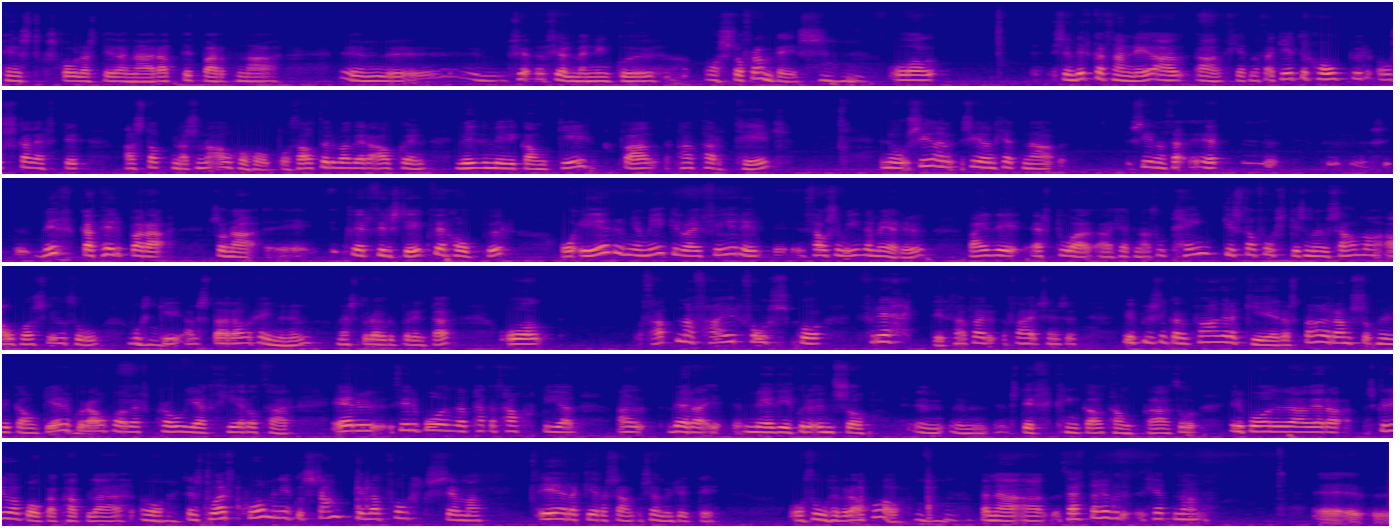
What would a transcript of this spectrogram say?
tengst skólastigana, rattir barna, um, um fjö- fjölmenningu og svo framvegis. Mhm. Og sem virkar þannig að, að hérna, það getur hópur óskað eftir að stopna svona áhugahóp og þá þurfa að vera ákveðin viðmið í gangi, hvað, hvað þarf til. Nú síðan, síðan hérna, síðan það er, virka þeir bara svona hver fyrir sig, hver hópur og eru mjög mikilvægir fyrir þá sem í þeim eru. Bæði ert þú að, að hérna, þú tengist þá fólki sem hefur sama áhugasvið og þú, fólki mm allstaðar á heiminum, mestur Európarindar og þarna fær fólk sko fréttir, það fær, fær sagt, upplýsingar um hvað er að gerast, hvað er rannsóknir í gangi, er ykkur áhugavert prójekt hér og þar, eru þeir eru búið að taka þátt í að, að vera með í ykkur umsókn um, um, um styrk hinga og þanga, þú eru búið að vera að skrifa bókakabla og sem sagt, þú ert komin í ykkur samfélag fólk sem að er að gera sam, sömu hluti og þú hefur áhuga á. Mhm. Þannig að þetta hefur hérna e,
